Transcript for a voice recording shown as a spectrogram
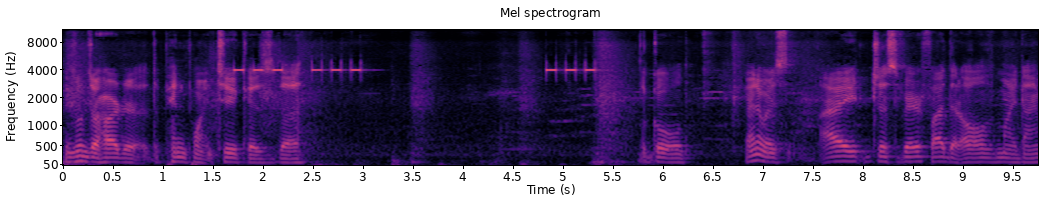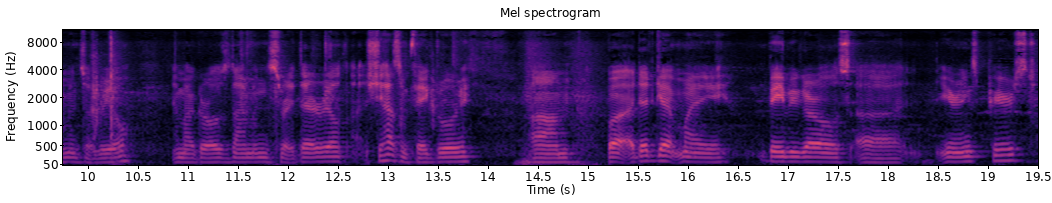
These ones are hard to, to pinpoint too because the the gold. Anyways, I just verified that all of my diamonds are real, and my girl's diamonds right there real. She has some fake jewelry, um, but I did get my baby girl's uh, earrings pierced,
